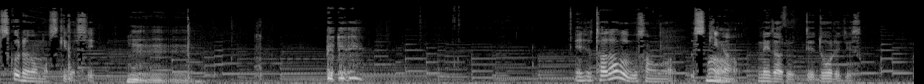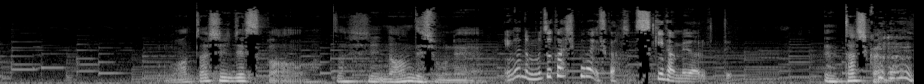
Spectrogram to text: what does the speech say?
作るのも好きだし。いえいええじゃあ忠信さんは好きなメダルってどれですか、え私ですか？私なんでしょうね。意外と難しくないですか？好きなメダルって。え確かに。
